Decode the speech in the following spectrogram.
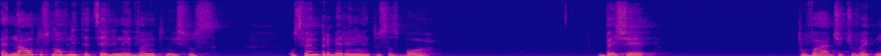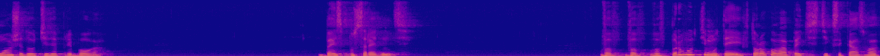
Една от основните цели на идването на Исус, освен примирението с Бога, беше това, че човек можеше да отиде при Бога. Без посредници. В, в, в първо Тимотей, 2 глава 5 стих се казва,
